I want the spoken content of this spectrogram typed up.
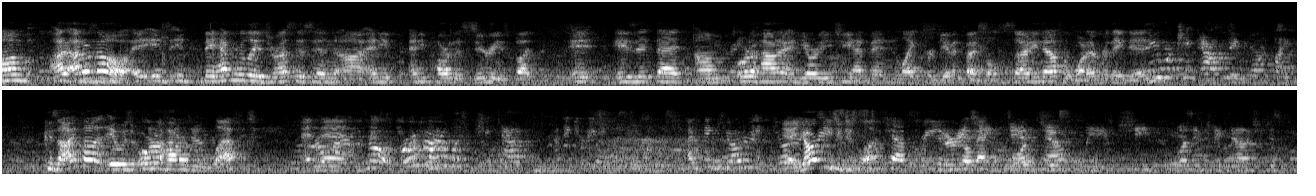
Um, I, I don't know. It, it, it, they haven't really addressed this in uh, any any part of the series, but it, is it that um, Urahara and Yoruichi have been like forgiven by Soul Society now for whatever they did? They were kicked out. They weren't like. Because I thought it was Urahara who left, and then No, Urahara was kicked out. I think Yoruichi was the. I think Yori, Yeah, Yoruichi just left. have freedom to go back and forth did just leave. She wasn't kicked out, she just moved.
